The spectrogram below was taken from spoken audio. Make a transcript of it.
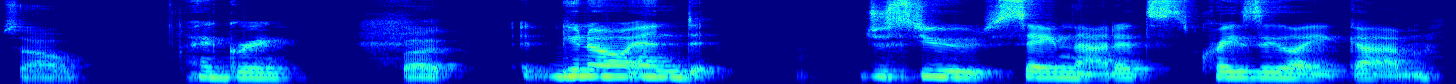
So, I agree. but you know and just you saying that it's crazy like um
